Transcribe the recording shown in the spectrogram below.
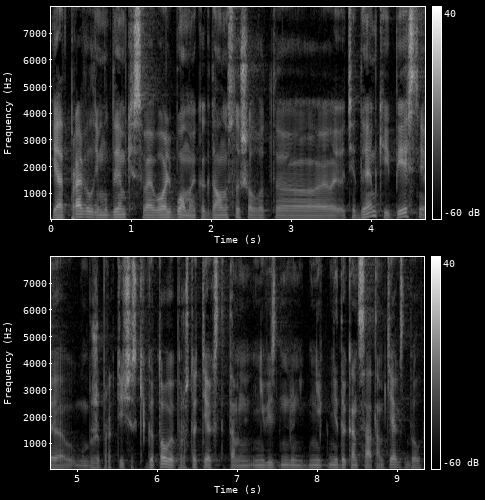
и отправил ему демки своего альбома. И когда он услышал вот э, эти демки и песни, уже практически готовые, просто тексты там не, ну, не, не до конца там текст был,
